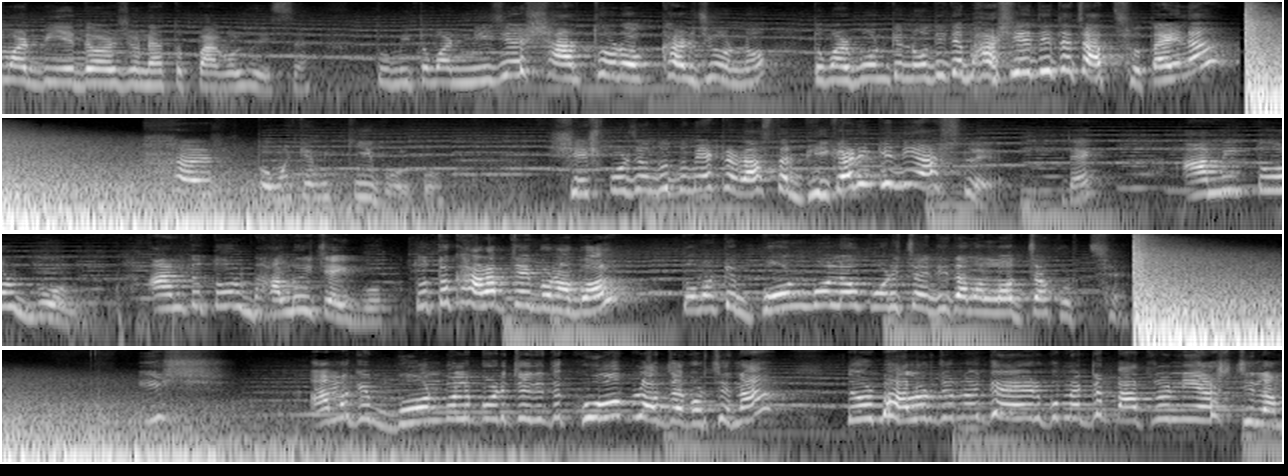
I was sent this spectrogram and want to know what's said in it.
আমার বিয়ে দেওয়ার জন্য এত পাগল হয়েছে? তুমি তোমার নিজের স্বার্থ রক্ষার জন্য তোমার বোনকে নদীতে ভাসিয়ে দিতে চাচ্ছ তাই না? আর তোমাকে আমি কি বলব? শেষ পর্যন্ত তুমি একটা রাস্তার ভিখারিকে নিয়ে আসলে। দেখ, আমি তোর বোন, আমি তো তোর ভালোই চাইব। তোর তো খারাপ চাইব না, বল। তোমাকে বোন বলেও পরিচয় দিতে আমার লজ্জা করছে। ইস, আমাকে বোন বলে পরিচয় দিতে খুব লজ্জা করছে না? তোর ভালোর জন্য তো এরকম একটা পাত্র নিয়ে আসছিলাম,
